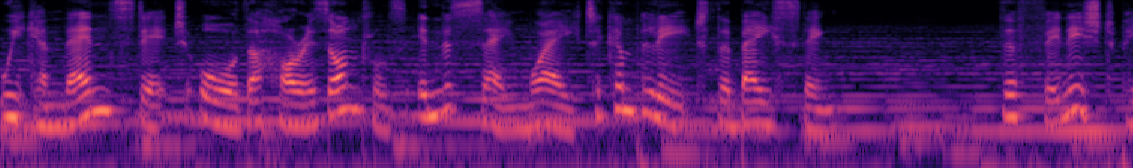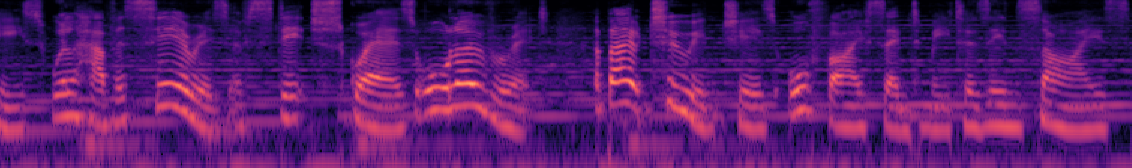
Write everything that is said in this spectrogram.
we can then stitch all the horizontals in the same way to complete the basting. The finished piece will have a series of stitched squares all over it, about 2 inches or 5 centimetres in size.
